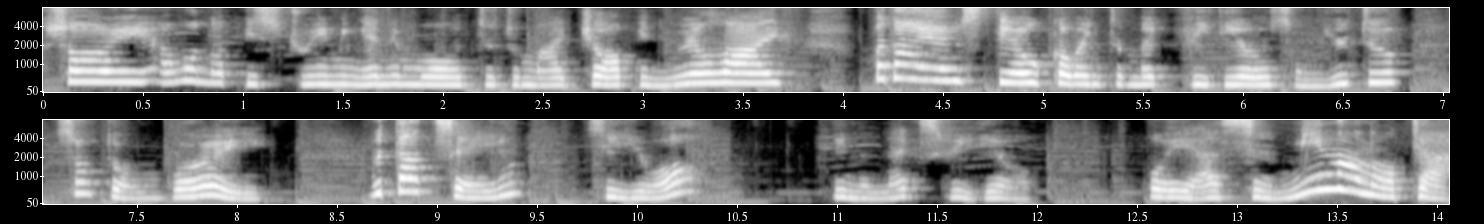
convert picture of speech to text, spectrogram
sorry I will not be streaming anymore due to my job in real life, but I am still going to make videos on YouTube, so don't worry. With that saying, see you all in the next video. おやすみなのじゃ。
